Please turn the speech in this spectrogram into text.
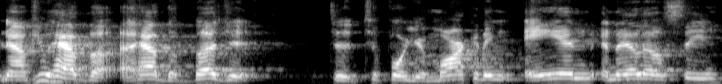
now, if you have, the have the budget to, to, for your marketing and an LLC,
